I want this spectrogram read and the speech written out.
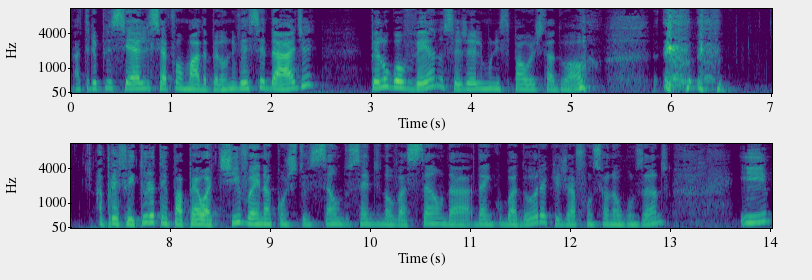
a tríplice hélice é formada pela universidade, pelo governo, seja ele municipal ou estadual. A prefeitura tem papel ativo aí na constituição do Centro de Inovação, da, da incubadora, que já funciona há alguns anos. E,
